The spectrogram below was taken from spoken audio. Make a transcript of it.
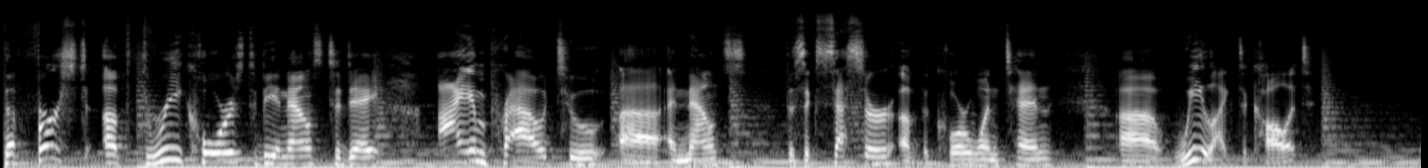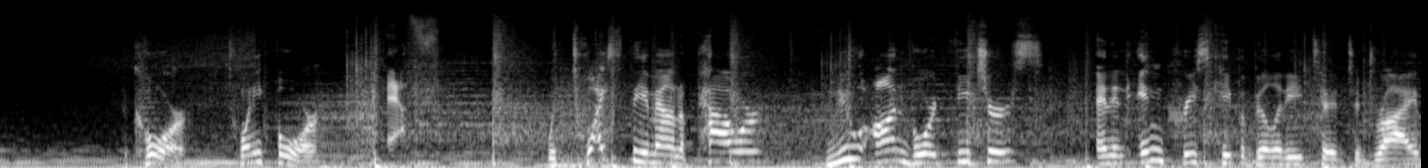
The first of three cores to be announced today, I am proud to uh, announce the successor of the Core 110. Uh, we like to call it the Core 24F. With twice the amount of power, new onboard features, and an increased capability to, to drive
